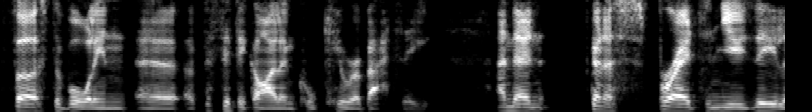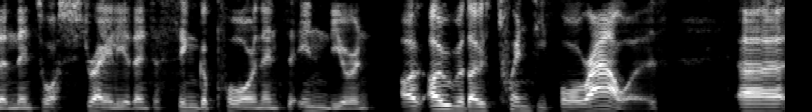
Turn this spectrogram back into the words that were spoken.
first of all in uh, a Pacific island called Kiribati, and then it's going to spread to New Zealand, then to Australia, then to Singapore, and then to India. And over those 24 hours, uh,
